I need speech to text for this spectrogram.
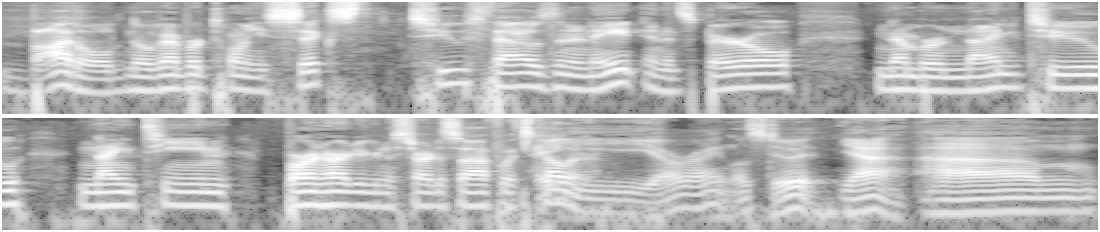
bottled November 26th, 2008, and it's barrel number 9219. Barnhart, you're going to start us off with color. Hey, all right, let's do it. Yeah, um,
